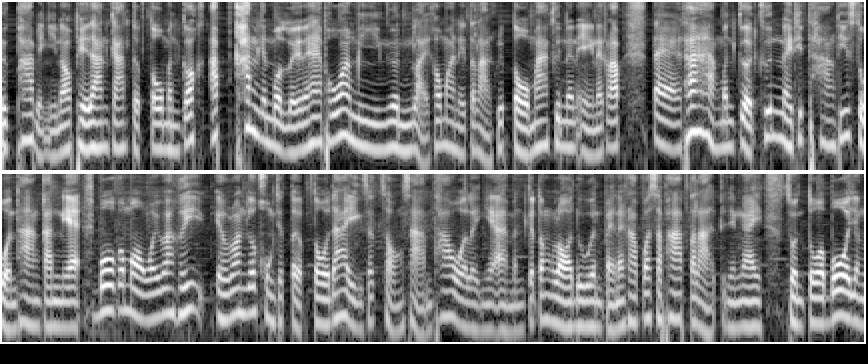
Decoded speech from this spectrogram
นึกภาพอย่างนี้เนาะเพดานการเติบโตมันก็อัพขั้นกันหมดเลยนะฮะเพราะว่ามีเงินไหลเข้ามาในตลาดคริปโตมากขึ้นนั่นเองนะครับแต่ถ้าหากมันเกิดขึ้นในทิศทางที่สวนทางกันเนี่ยโบก็มองไว้ว่าเฮ้ยเอลรอนก็คงจะเติบโตได้อีกสัก 2-3 เท่าอะไรเงี้ยมันก็ต้องรอดูกันไปนะครับว่าสภาพตลาดเป็นยังไง ส่วนตัวโบยัง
